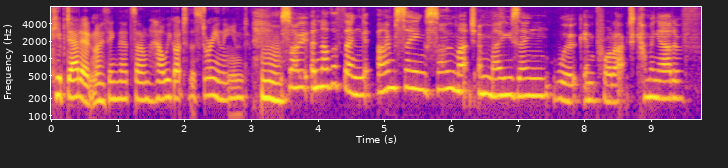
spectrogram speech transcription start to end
kept at it, and I think that's um, how we got to the story in the end. So another thing, I'm seeing so much amazing work and product coming out of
